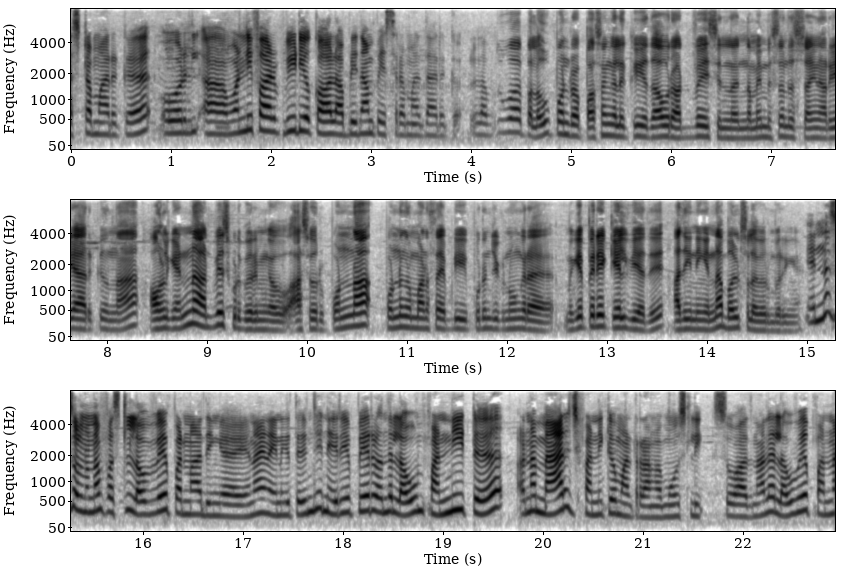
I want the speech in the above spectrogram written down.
கஷ்டமாக இருக்குது ஒரு ஒன்லி ஃபார் வீடியோ கால் அப்படி தான் பேசுகிற மாதிரி தான் இருக்குது லவ் பொதுவாக இப்போ லவ் பண்ணுற பசங்களுக்கு ஏதாவது ஒரு அட்வைஸ் இல்லை இந்த மாதிரி மிஸ் அண்டர்ஸ்டாண்டிங் நிறையா இருக்குதுன்னா அவங்களுக்கு என்ன அட்வைஸ் கொடுக்க விரும்புங்க ஆஸ் ஒரு பொண்ணா பொண்ணுங்க மனசை எப்படி புரிஞ்சுக்கணுங்கிற மிகப்பெரிய கேள்வி அது. அதுக்கு நீங்கள் என்ன பதில் சொல்ல விரும்புறீங்க? என்ன சொல்லணும்னா ஃபஸ்ட்டு லவ்வே பண்ணாதீங்க. ஏன்னா எனக்கு தெரிஞ்சு நிறைய பேர் வந்து லவ் பண்ணிட்டு ஆனால் மேரேஜ் பண்ணிக்க மாட்றாங்க மோஸ்ட்லி ஸோ அதனால லவ்வே பண்ண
